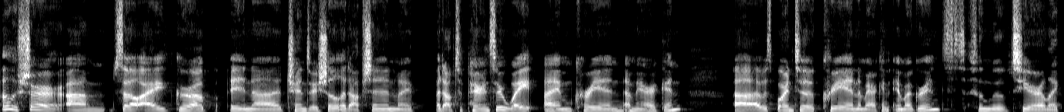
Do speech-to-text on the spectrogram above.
Oh, sure. Um, so I grew up in a transracial adoption. My adoptive parents are white. I'm Korean American. Uh, I was born to Korean American immigrants who moved here like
